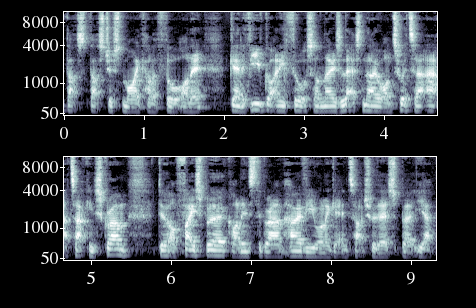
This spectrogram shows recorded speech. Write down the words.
that's that's just my kind of thought on it. Again, if you've got any thoughts on those, let us know on Twitter at Attacking Scrum. Do it on Facebook, on Instagram, however you want to get in touch with us. But yeah,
